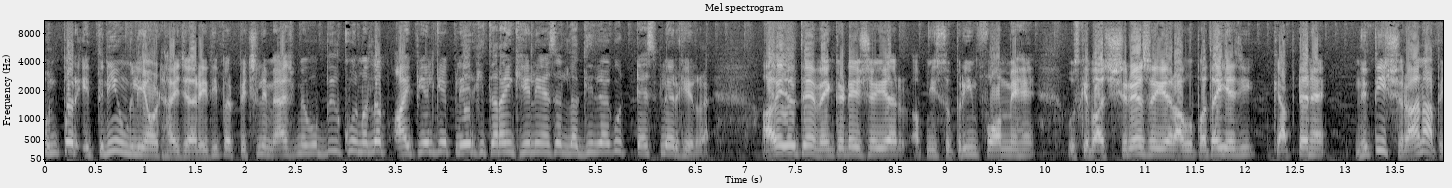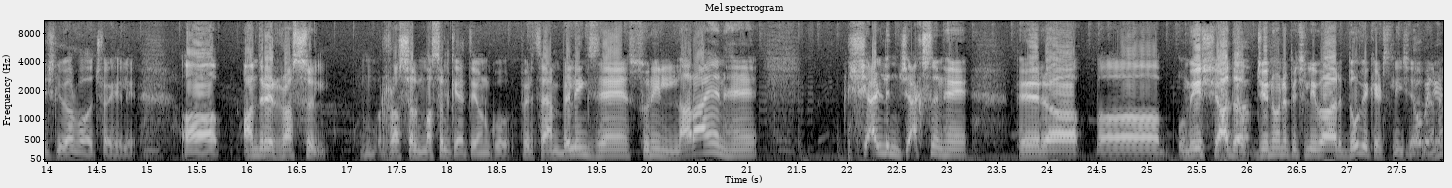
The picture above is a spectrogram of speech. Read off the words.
उन पर इतनी उंगलियाँ उठाई जा रही थी पर पिछले मैच में वो बिल्कुल मतलब आईपीएल के प्लेयर की तरह ही खेले ऐसा लग ही रहा है कोई टेस्ट प्लेयर खेल रहा है। आगे चलते हैं वेंकटेश अय्यर अपनी सुप्रीम फॉर्म में है उसके बाद श्रेयस अय्यर आपको पता ही है जी कैप्टन है। नीतीश राणा पिछली बार बहुत अच्छा खेले। आंद्रे रसल रसल मसल कहते हैं उनको। फिर सैम बिलिंग्स हैं सुनील नारायण हैं शेल्डन जैक्सन हैं फिर अ, अ, उमेश यादव जिन्होंने पिछली बार दो विकेट्स ली शायद है ना?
